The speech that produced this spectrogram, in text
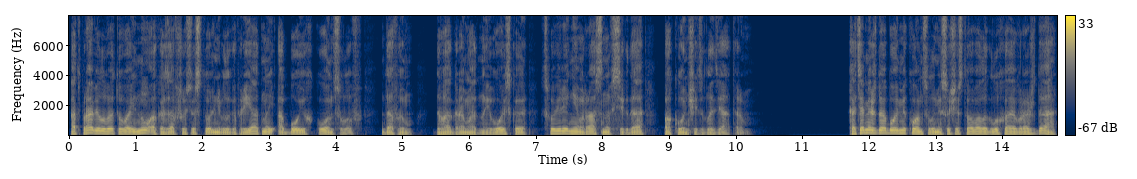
отправил в эту войну, оказавшуюся столь неблагоприятной, обоих консулов, дав им два громадные войска с повелением раз навсегда покончить с гладиатором. Хотя между обоими консулами существовала глухая вражда,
